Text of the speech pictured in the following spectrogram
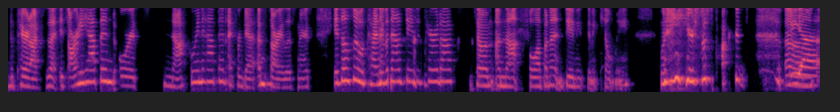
the paradox is that it's already happened or it's not going to happen i forget i'm sorry listeners it's also kind of an outdated paradox so i'm, I'm not full up on it danny's going to kill me when he hears this part Um, yeah,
